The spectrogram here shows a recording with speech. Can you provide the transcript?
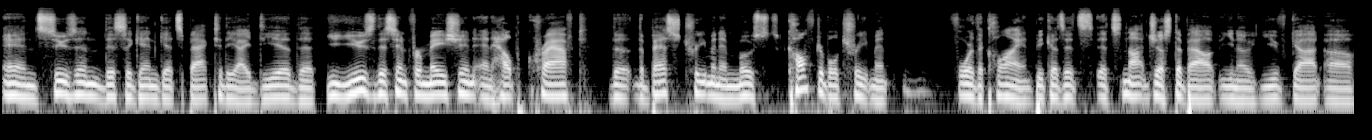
And Susan, this again gets back to the idea that you use this information and help craft the, the best treatment and most comfortable treatment for the client because it's it's not just about you know you've got a,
